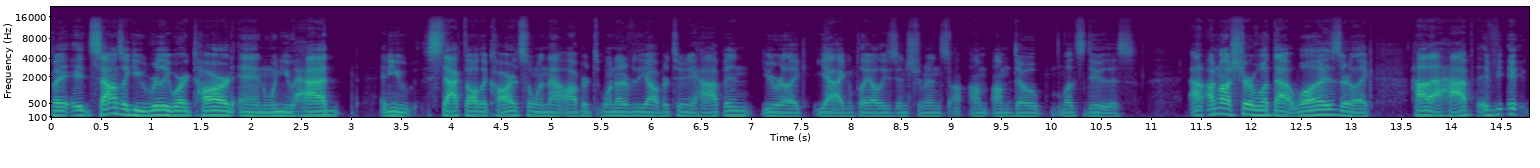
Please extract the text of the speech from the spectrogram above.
but it sounds like you really worked hard. And when you had and you stacked all the cards, so when that oppor- whenever the opportunity happened, you were like, yeah, I can play all these instruments. I'm I'm dope. Let's do this. I'm not sure what that was or like how that happened. If it,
